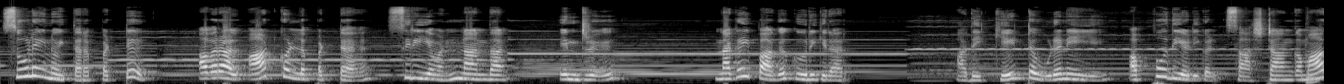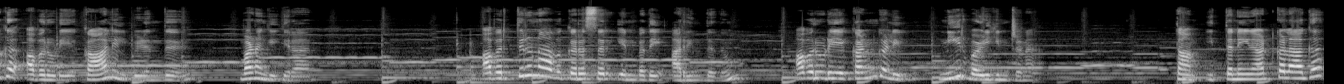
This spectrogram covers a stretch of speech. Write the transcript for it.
சூளை நோய் தரப்பட்டு அவரால் ஆட்கொள்ளப்பட்ட சிறியவன் நான் தான் என்று நகைப்பாக கூறுகிறார். அதை கேட்ட உடனேயே அப்போதியடிகள் சாஷ்டாங்கமாக அவருடைய காலில் விழுந்து வணங்குகிறார். அவர் திருநாவுக்கரசர் என்பதை அறிந்ததும் அவருடைய கண்களில் நீர் வழிகின்றன. தாம் இத்தனை நாட்களாக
